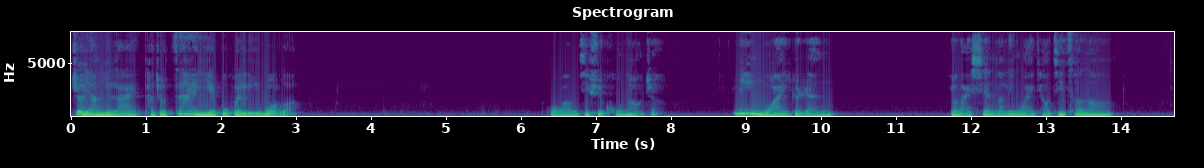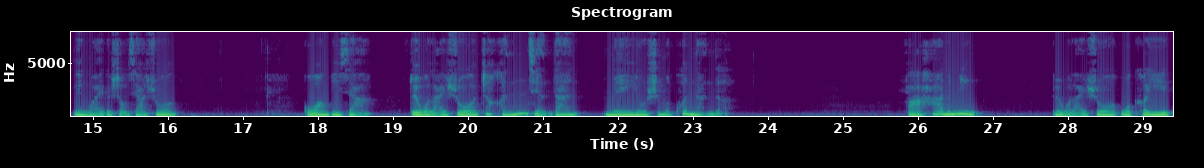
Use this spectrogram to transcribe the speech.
这样一来，他就再也不会理我了。”国王继续苦恼着。另外一个人。又来献了另外一条计策了。另外一个手下说：“国王陛下，对我来说这很简单，没有什么困难的。法哈的命对我来说，我可以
